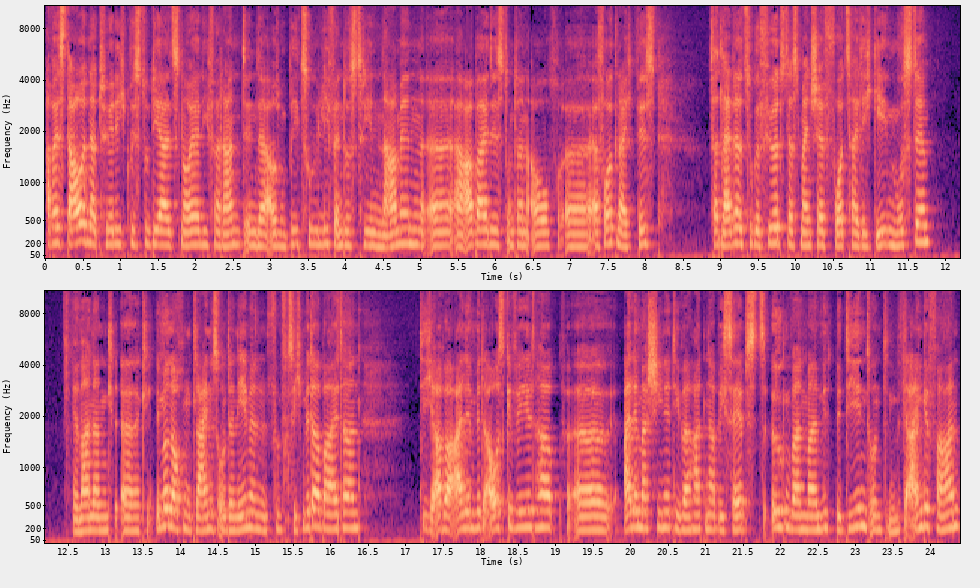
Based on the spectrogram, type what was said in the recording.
Aber es dauert natürlich, bis du dir als neuer Lieferant in der Automobilzulieferindustrie einen Namen äh, erarbeitest und dann auch äh, erfolgreich bist. Das hat leider dazu geführt, dass mein Chef vorzeitig gehen musste. Wir waren dann äh, immer noch ein kleines Unternehmen mit 50 Mitarbeitern die ich aber alle mit ausgewählt habe. Äh, alle Maschinen, die wir hatten, habe ich selbst irgendwann mal mit bedient und mit eingefahren.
